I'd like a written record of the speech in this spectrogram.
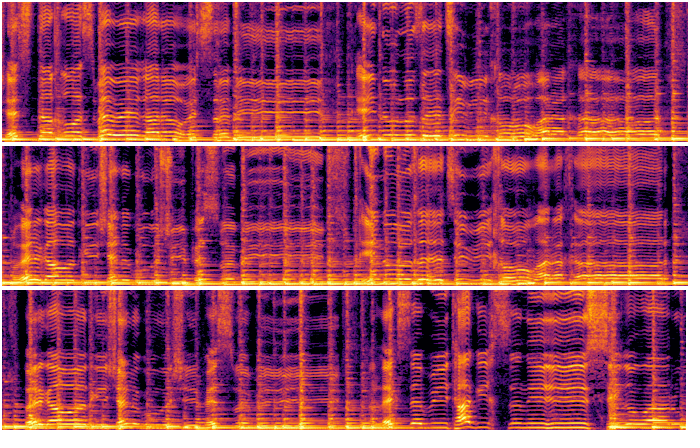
შესნახვას მე ვეღარ ვესრები ყინულზე ცივი ხო არახარ ვერ გავოდი შენ გულში ფესვები. ყინულზე ცივი ხო არახარ ვერ გავადგი შენ გულში ფესვები ლექსები თაგიხსნი სიღვარულს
